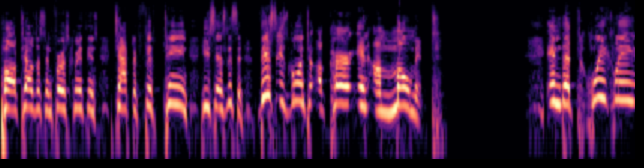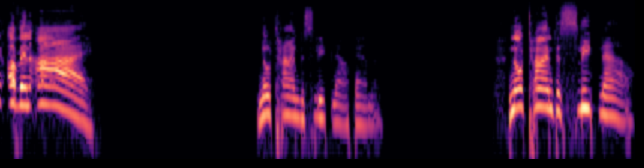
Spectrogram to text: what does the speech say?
Paul tells us in 1 Corinthians chapter 15, he says, listen, this is going to occur in a moment, in the twinkling of an eye. No time to sleep now, family. No time to sleep now.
